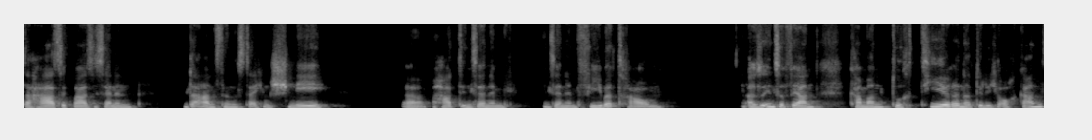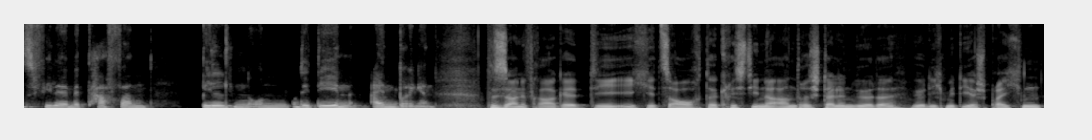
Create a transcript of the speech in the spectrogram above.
der Hase quasi seinen unter Anführungszeichen Schnee äh, hat in seinem, in seinem Fiebertraum. Also insofern kann man durch Tiere natürlich auch ganz viele Metaphern bilden und, und, Ideen einbringen. Das ist eine Frage, die ich jetzt auch der Christina Andres stellen würde, würde ich mit ihr sprechen.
